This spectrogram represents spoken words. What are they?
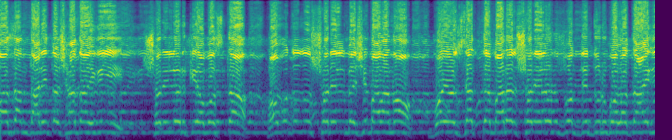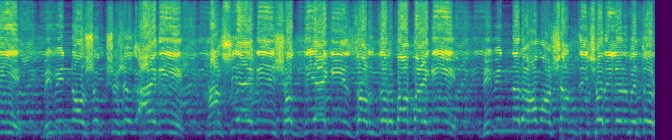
বাজান দাড়ি তো সাদা হয়ে গিয়ে শরীরের কি অবস্থা? হব তো শরীর বেশি বাড়ানো, বয়স যাতে পারে শরীরের মধ্যে দুর্বলতা আয় গিয়ে বিভিন্ন অসুখ সুসুখ আয় গিয়ে হাসি আয় গিয়ে সর্দি আয় গিয়ে জ্বর জ্বর বাপ আয় গিয়ে বিভিন্ন রকম অশান্তি শরীরের ভিতর।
